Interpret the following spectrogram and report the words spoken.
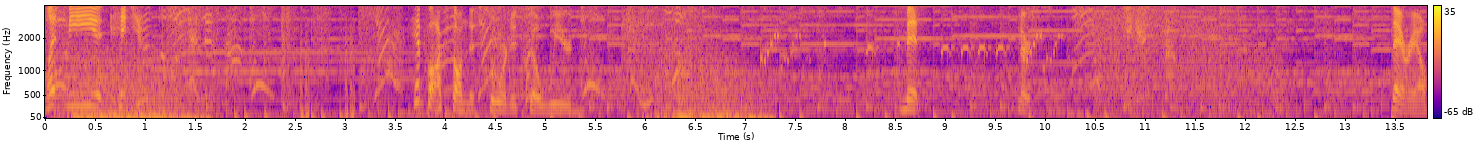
Let me hit you. Hitbox on this sword is so weird. Mint. Nurse. There we go.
